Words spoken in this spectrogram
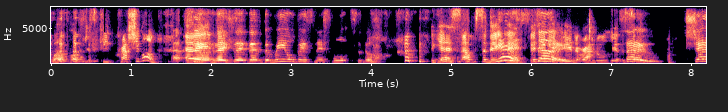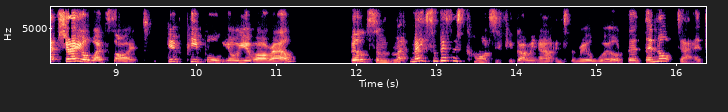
Well, we'll just keep crashing on. Um, the, the, the, real business, warts and all. yes, absolutely. Yes, so, around all the other so share, share your website. Give people your URL. Build some, make some business cards if you're going out into the real world. They're, they're not dead.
